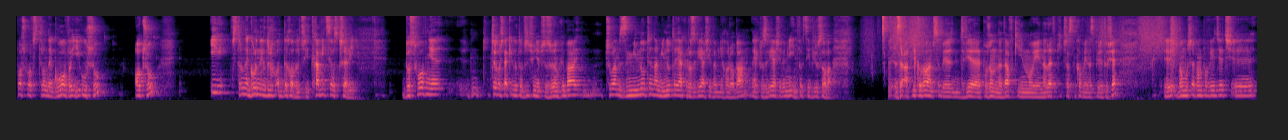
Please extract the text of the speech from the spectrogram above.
poszło w stronę głowy i uszu, oczu i w stronę górnych dróg oddechowych, czyli tchawicy oskrzeli. Dosłownie y, czegoś takiego to w życiu nie przeżyłem. Chyba czułem z minuty na minutę, jak rozwija się we mnie choroba, jak rozwija się we mnie infekcja wirusowa. Zaaplikowałem sobie dwie porządne dawki mojej nalewki czosnkowej na spirytusie, y, bo muszę Wam powiedzieć, y,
